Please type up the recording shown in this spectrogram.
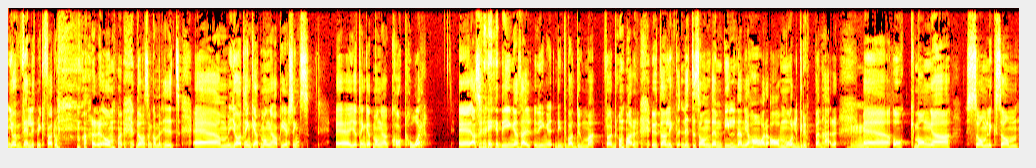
jag har väldigt mycket fördomar om de som kommer hit. Ehm, jag tänker att många har piercings. Eh, jag tänker att många har kort hår. Eh, alltså, det är, inga så här, det, är inga, det är inte bara dumma fördomar, utan lite, lite sån den bilden jag har av målgruppen här. Eh, och många som liksom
